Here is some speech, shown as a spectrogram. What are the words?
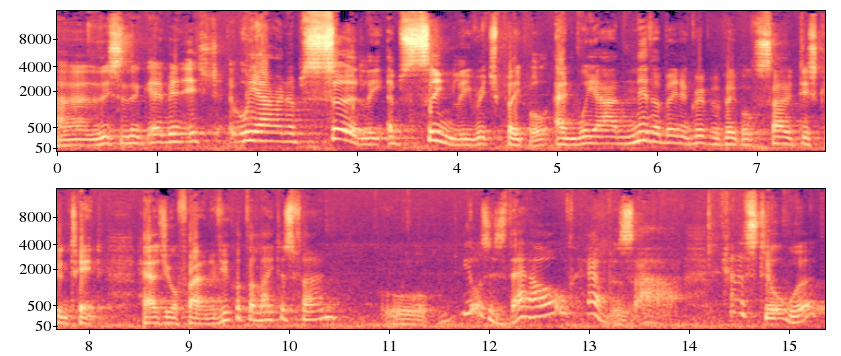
Uh, this is mean, we are an absurdly, obscenely rich people, and we are never been a group of people so discontent. How's your phone? Have you got the latest phone? Ooh, yours is that old? How bizarre. Can it still work?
